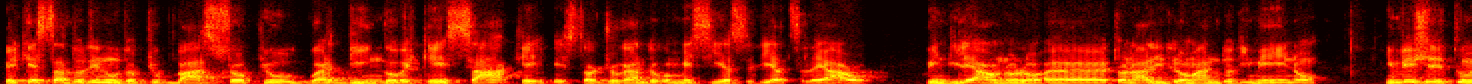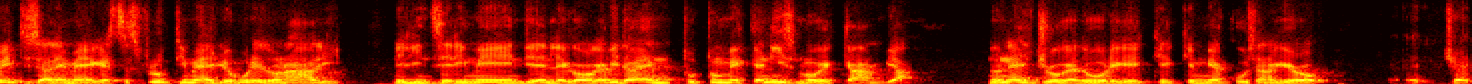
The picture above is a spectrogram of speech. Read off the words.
perché è stato tenuto più basso, più guardingo, perché sa che sto giocando con Messias Diaz Leao, quindi Leao lo, eh, Tonali lo mando di meno. Invece se tu metti Salemekes, sfrutti meglio pure Tonali negli inserimenti, nelle cose, capito? È un, tutto un meccanismo che cambia. Non è il giocatore che, che, che mi accusano che io eh, cioè,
